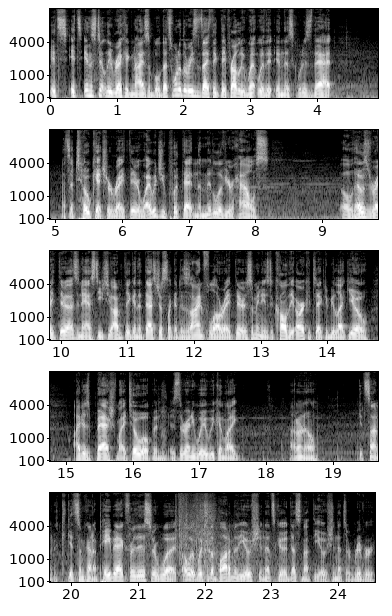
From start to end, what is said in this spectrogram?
It's it's instantly recognizable. That's one of the reasons I think they probably went with it in this. What is that? That's a toe catcher right there. Why would you put that in the middle of your house? Oh, that was right there. That's nasty, too. I'm thinking that that's just like a design flaw right there. Somebody needs to call the architect and be like, yo, I just bashed my toe open. Is there any way we can, like, I don't know, get some, get some kind of payback for this or what? Oh, it went to the bottom of the ocean. That's good. That's not the ocean. That's a river.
